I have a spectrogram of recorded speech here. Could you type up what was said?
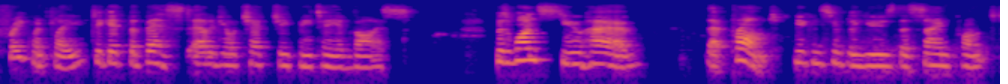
frequently to get the best out of your chat GPT advice. Because once you have that prompt, you can simply use the same prompt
